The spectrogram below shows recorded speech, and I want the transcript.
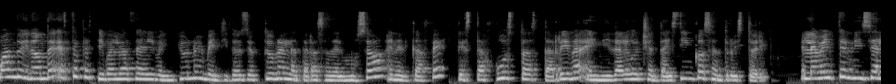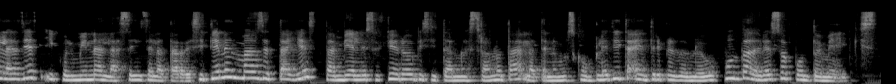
¿Cuándo y dónde? Este festival va a ser el 21 y 22 de octubre en la terraza del museo, en el café, que está justo hasta arriba en Hidalgo 85, Centro Histórico. El evento inicia a las 10 y culmina a las 6 de la tarde. Si tienen más detalles, también les sugiero visitar nuestra nota, la tenemos completita en www.aderezo.mx.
